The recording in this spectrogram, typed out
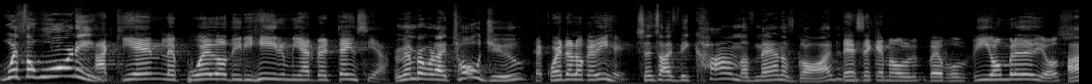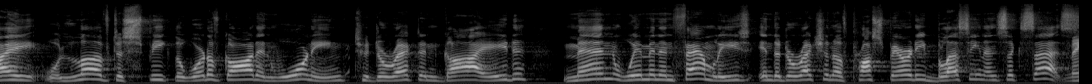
with a warning? ¿A quién le puedo dirigir mi advertencia? Remember what I told you Recuerda lo que dije. since I've become a man of God. Desde que me vol- me volví hombre de Dios, I would love to speak the word of God and warning to direct and guide men, women, and families in the direction of prosperity, blessing, and success. me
